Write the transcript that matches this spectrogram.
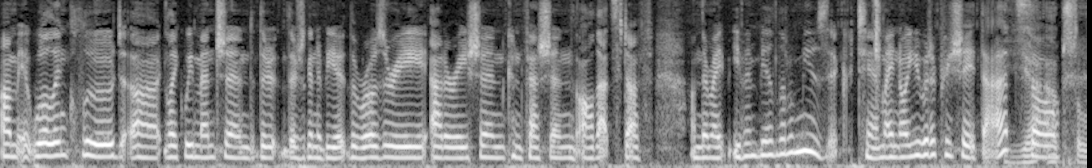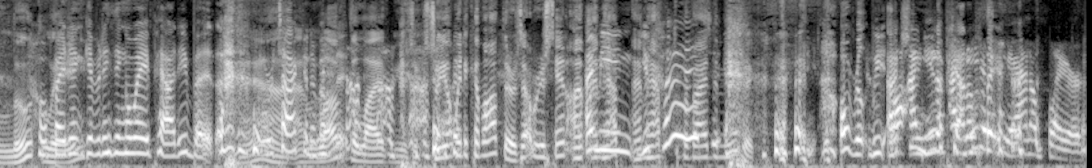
Um, it will include uh, like we mentioned there, there's going to be the rosary adoration confession all that stuff. Um, there might even be a little music tim. I know you would appreciate that Yeah, so absolutely. hope i didn't give anything away patty but we're Yeah, talking I about love it the live music. So you want me to come out there? Is that what you're saying? I'm, I I'm hap- mean, I'm you happy to could. provide the music. oh, really? We Well, actually I need, a piano I need player. a piano player.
